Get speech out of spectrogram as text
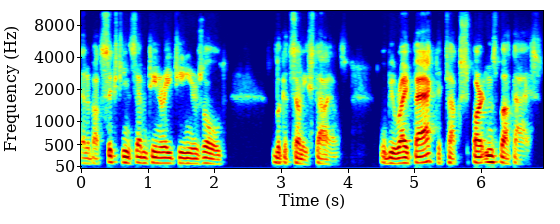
at about 16, 17, or 18 years old, look at Sonny Styles. We'll be right back to talk Spartans Buckeyes.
